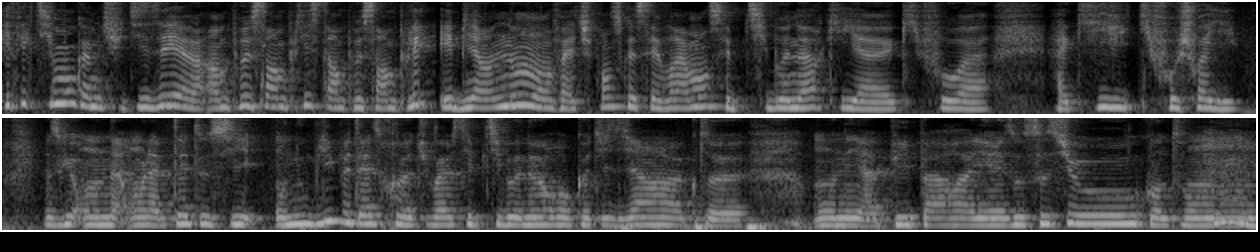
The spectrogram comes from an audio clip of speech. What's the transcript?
effectivement, comme tu disais, euh, un peu simpliste, un peu simplé. Eh bien, non, en fait. Je pense que c'est vraiment ces petits bonheurs qui, euh, qu'il faut, à qui qu'il faut choyer. Parce qu'on on l'a peut-être aussi. On oublie peut-être, tu vois, ces petits bonheurs au quotidien quand on est appuyé par les réseaux sociaux, quand on. Hmm.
